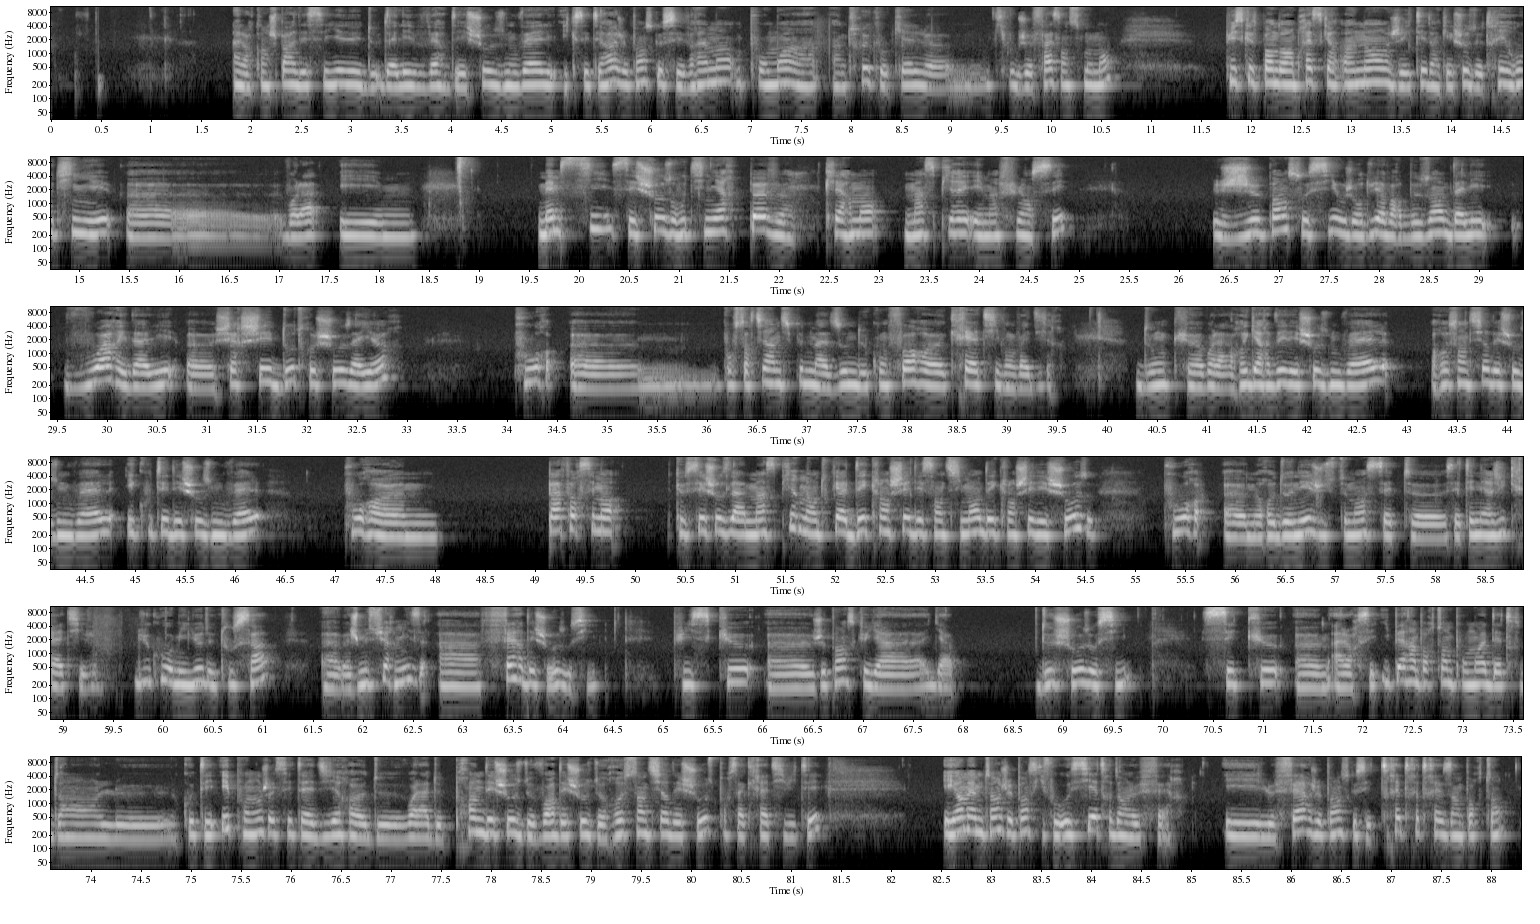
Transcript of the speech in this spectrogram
Alors quand je parle d'essayer d'aller vers des choses nouvelles, etc., je pense que c'est vraiment pour moi un, truc auquel euh, qu'il faut que je fasse en ce moment. Puisque pendant presque un, an, j'ai été dans quelque chose de très routinier. Euh, voilà. Et hum, même si ces choses routinières peuvent clairement m'inspirer et m'influencer, je pense aussi aujourd'hui avoir besoin d'aller voir et d'aller euh, chercher d'autres choses ailleurs pour, euh, pour sortir un petit peu de ma zone de confort euh, créative, on va dire. Donc voilà, regarder des choses nouvelles, ressentir des choses nouvelles, écouter des choses nouvelles pour pas forcément que ces choses-là m'inspirent, mais en tout cas déclencher des sentiments, déclencher des choses pour euh, me redonner justement cette, euh, cette, énergie créative. Du coup, au milieu de tout ça, euh, bah, je me suis remise à faire des choses aussi, puisque je pense qu'il y, y a, deux choses aussi. C'est que, alors c'est hyper important pour moi d'être dans le côté éponge, c'est-à-dire de, voilà, de prendre des choses, de voir des choses, de ressentir des choses pour sa créativité. Et en même temps, je pense qu'il faut aussi être dans le faire. Et le faire, je pense que c'est très très très important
